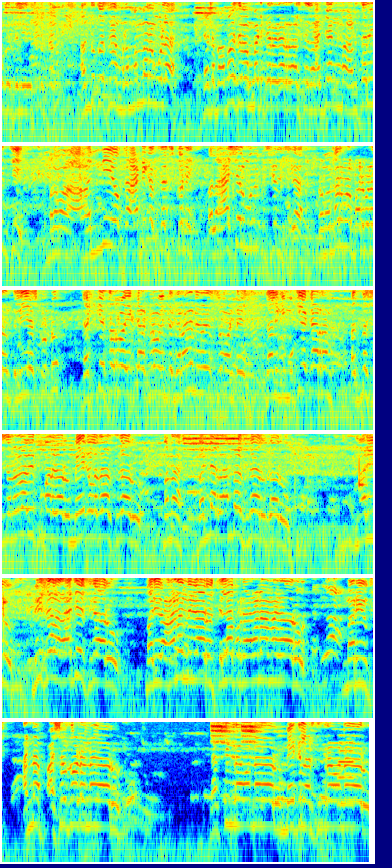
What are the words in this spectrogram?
కూడా తెలియజేసుకుంటాం అందుకోసమే మనమందరం కూడా డాక్టర్ బాబాసాహెబ్ అంబేద్కర్ గారు రాసిన రాజ్యాంగం అనుసరించి మనం అన్ని యొక్క ఆర్టికల్స్ తెలుసుకొని వాళ్ళ ఆశయాలు ముందుకు తీసుకెళ్ళిగా మనం అందరం కూడా పాటుపడని తెలియజేసుకుంటూ గట్కేశ్వరలో ఈ కార్యక్రమం ఇంత ఘనంగా నిర్వహిస్తున్నాం అంటే దానికి ముఖ్య కారణం పద్మశ్రీ నరవి కుమార్ గారు మేకల దాస్ గారు మన బండ రామదాస్ గారు గారు మరియు మీసాల రాజేష్ గారు మరియు ఆనంద్ గారు చిల్లాపురి నారాయణ గారు మరియు అన్న అశోక్ గౌడ్ అన్న గారు నరసింహరావు అన్న గారు మేకల నరసింహరావు అన్న గారు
